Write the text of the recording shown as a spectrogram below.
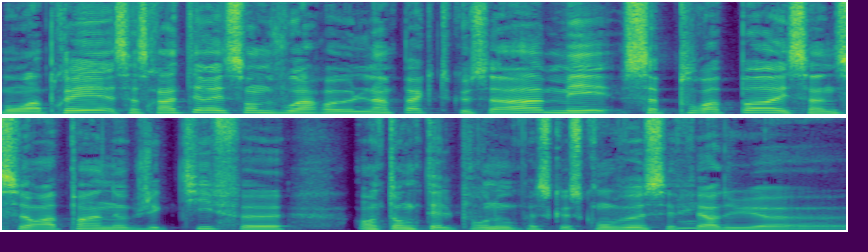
Bon, après, ça sera intéressant de voir euh, l'impact que ça a, mais ça pourra pas et ça ne sera pas un objectif euh, en tant que tel pour nous, parce que ce qu'on veut, c'est Ouais. faire du, euh,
